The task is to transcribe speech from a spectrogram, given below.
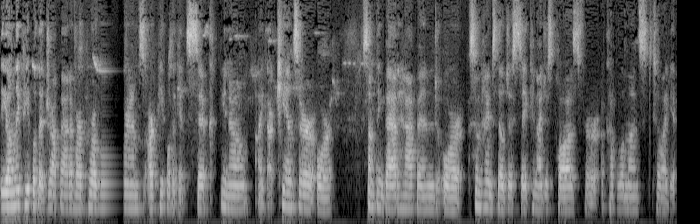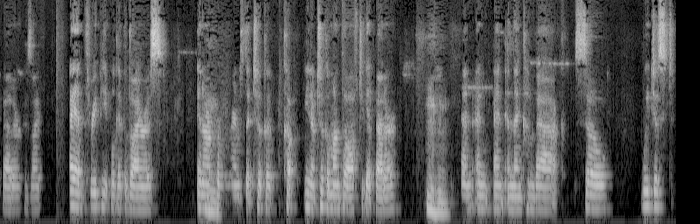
The only people that drop out of our programs are people that get sick. You know, I got cancer or something bad happened, or sometimes they'll just say, "Can I just pause for a couple of months till I get better?" Because I, I had three people get the virus in our mm. programs that took a you know, took a month off to get better, mm-hmm. and, and and and then come back. So we just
